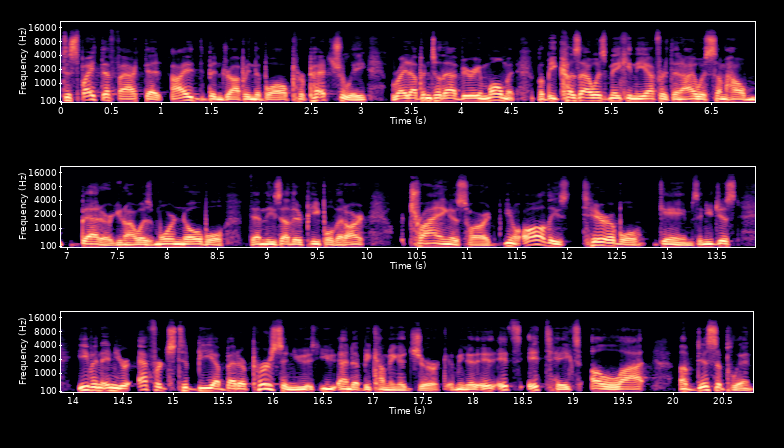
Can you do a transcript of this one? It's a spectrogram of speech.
despite the fact that I'd been dropping the ball perpetually right up until that very moment. But because I was making the effort, then I was somehow better. You know, I was more noble than these other people that aren't trying as hard. You know, all these terrible games. And you just, even in your efforts to be a better person, you, you end up becoming a jerk. I mean, it, it's, it takes a lot of discipline.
